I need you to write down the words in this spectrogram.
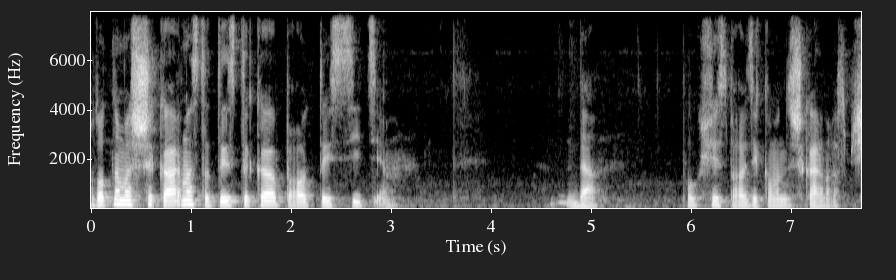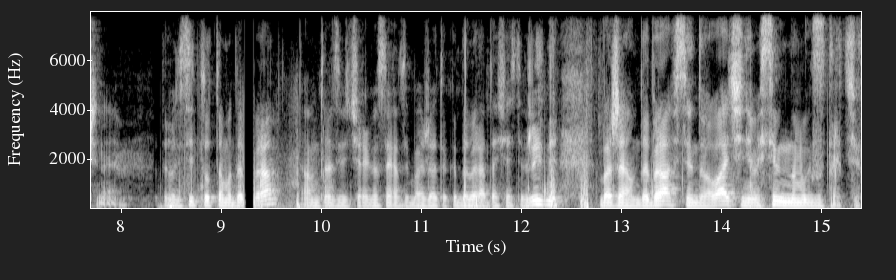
У Тотнема шикарна статистика проти Сіті. Да. Що і справді команда шикарно розпочинає. Друзі, тут тема добра. Вам, друзі, від щирого серця бажаю тільки добра та щастя в житті. Бажаю вам добра, всім до побачення, всім нових зустрічей.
